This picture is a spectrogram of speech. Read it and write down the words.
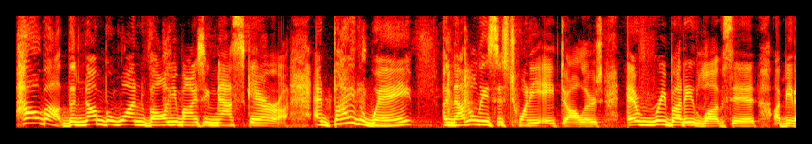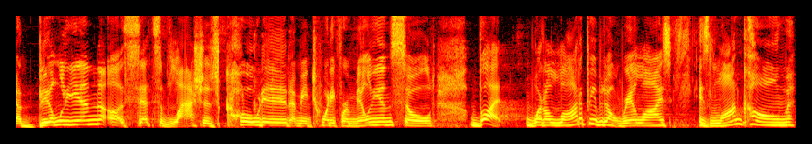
How about the number one volumizing mascara? And by the way, uh, not only is this $28, everybody loves it. I mean, a billion uh, sets of lashes coated. I mean, 24 million sold. But what a lot of people don't realize is Lancome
